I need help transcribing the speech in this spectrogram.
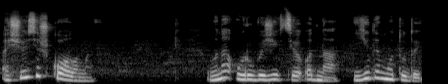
А що зі школами? Вона у Рубежівці одна. Їдемо туди.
